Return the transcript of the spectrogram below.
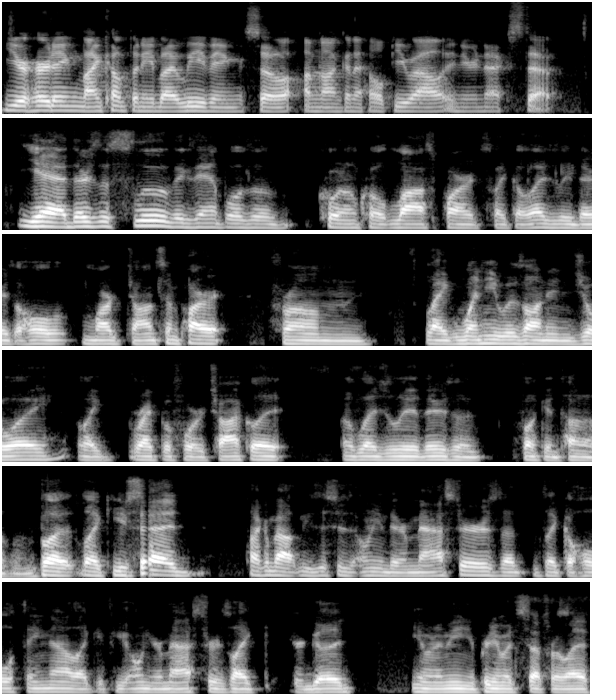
You're hurting my company by leaving, so I'm not going to help you out in your next step. Yeah, there's a slew of examples of quote unquote lost parts. Like allegedly, there's a whole Marc Johnson part from like when he was on Enjoi, like right before Chocolate, allegedly there's a fucking ton of them. But like you said, talking about musicians owning their masters, that's like a whole thing now. Like if you own your masters, like you're good. You know what I mean? You're pretty much set for life.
